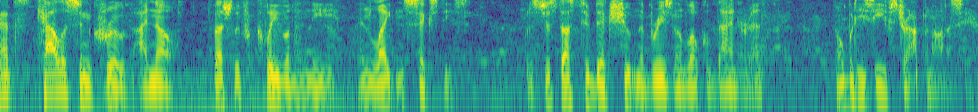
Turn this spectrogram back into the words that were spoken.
That's Callous and crude, I know, especially for Cleveland in the enlightened 60s. But it's just us two dicks shooting the breeze in the local diner, Ed. Nobody's eavesdropping on us here.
